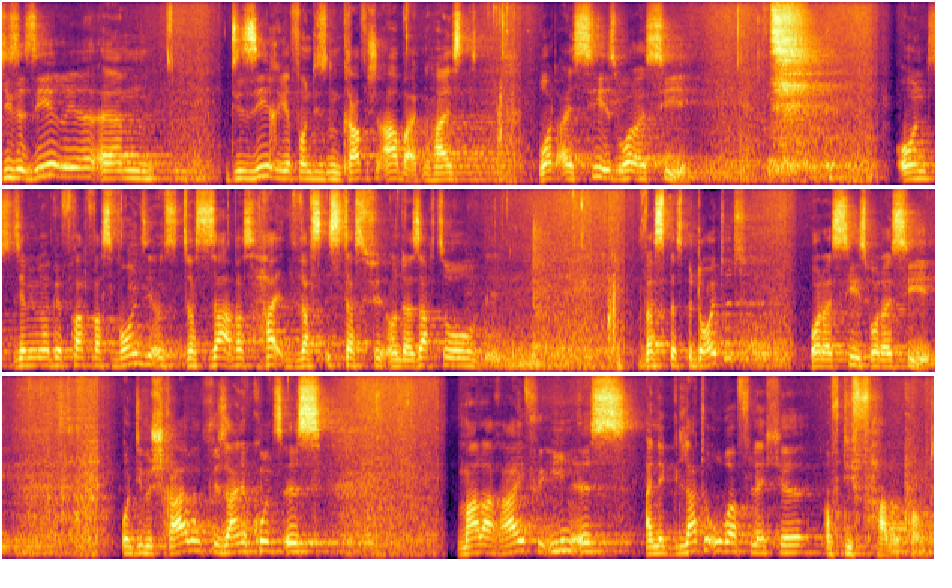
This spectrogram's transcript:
diese Serie, ähm, die Serie von diesen grafischen Arbeiten heißt What I See is What I See. Und sie haben immer gefragt, was wollen Sie uns, was, was, was ist das für, und er sagt so, was das bedeutet? What I see is what I see. Und die Beschreibung für seine Kunst ist, Malerei für ihn ist eine glatte Oberfläche, auf die Farbe kommt.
